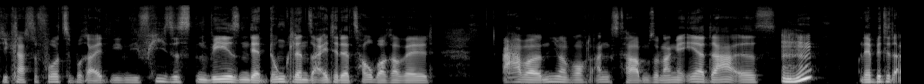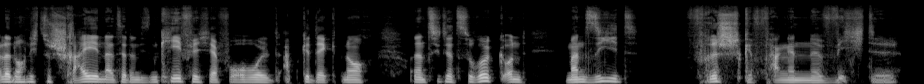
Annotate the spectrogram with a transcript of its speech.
die Klasse vorzubereiten gegen die fiesesten Wesen der dunklen Seite der Zaubererwelt. Aber niemand braucht Angst haben, solange er da ist. Mhm. Und er bittet alle noch nicht zu schreien, als er dann diesen Käfig hervorholt, abgedeckt noch. Und dann zieht er zurück und man sieht frisch gefangene Wichtel.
